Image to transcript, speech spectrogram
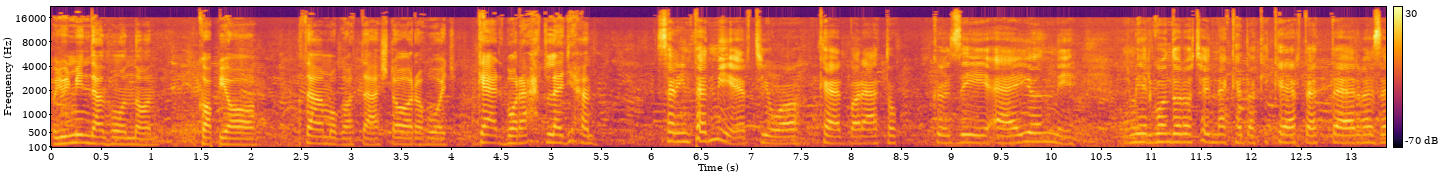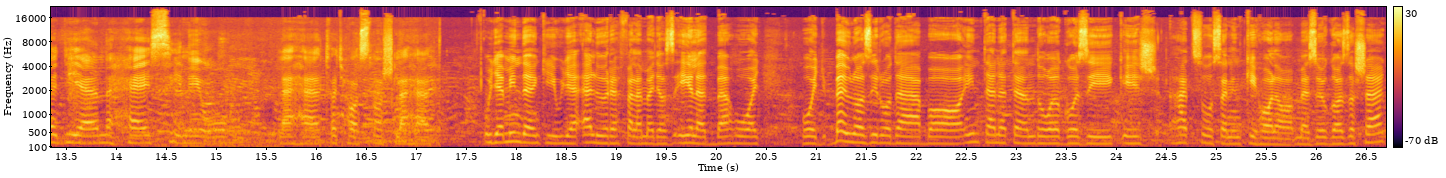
hogy úgy mindenhonnan kapja a támogatást arra, hogy kertbarát legyen. Szerinted miért jó a kertbarátok közé eljönni? Miért gondolod, hogy neked, aki kertet tervez, egy ilyen helyszín jó lehet, vagy hasznos lehet? Ugye mindenki ugye előrefele megy az életbe, hogy hogy beül az irodába, interneten dolgozik, és hát szó szerint kihal a mezőgazdaság,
